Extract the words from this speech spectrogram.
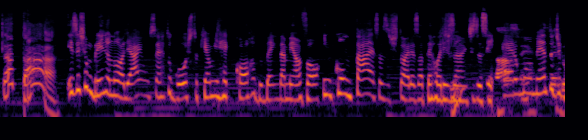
já tá. Existe um brilho no olhar e um certo gosto que eu me recordo bem da minha avó em contar essas histórias aterrorizantes, assim. Ah, Era um sim, momento de dúvida.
